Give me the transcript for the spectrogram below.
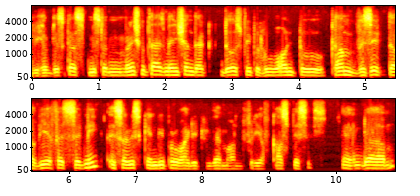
we have discussed. Mr. Manish Gupta has mentioned that those people who want to come visit the VFS Sydney, a service can be provided to them on free of cost basis. And um,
